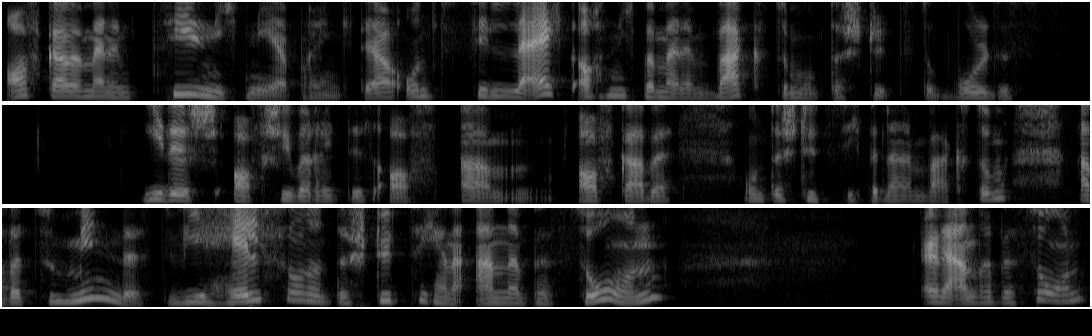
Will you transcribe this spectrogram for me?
Aufgabe meinem Ziel nicht näher bringt, ja, und vielleicht auch nicht bei meinem Wachstum unterstützt, obwohl das jede Aufschieberitis-Aufgabe ähm, unterstützt sich bei deinem Wachstum, aber zumindest, wie helfe und unterstütze ich einer anderen Person, eine andere Person,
